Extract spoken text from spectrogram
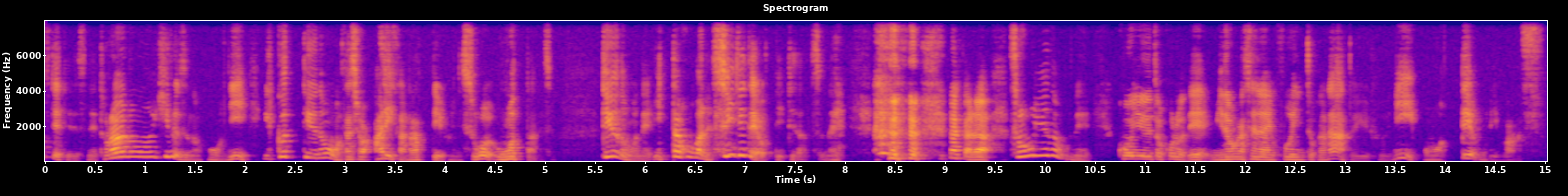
つけてですね、虎ノ門ヒルズの方に行くっていうのも私はありかなっていうふうにすごい思ったんですよ。っていうのもね、行った子がね、空いてたよって言ってたんですよね。だから、そういうのもね、こういうところで見逃せないポイントかなというふうに思っております。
